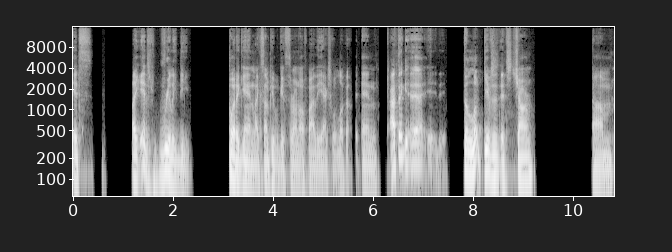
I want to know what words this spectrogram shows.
It's like it's really deep. But again, like some people get thrown off by the actual look of it, and I think uh, it, the look gives it its charm. Um,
